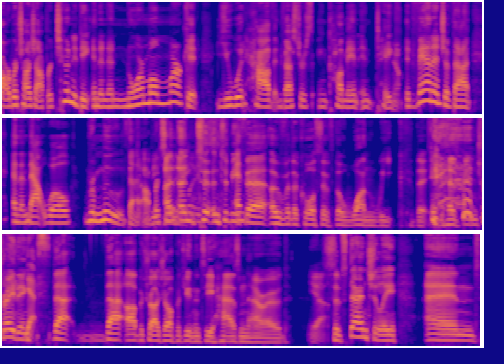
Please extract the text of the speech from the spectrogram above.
arbitrage opportunity. And in a normal market, you would have investors can come in and take Yeah. advantage of that, and then that will remove that opportunity. and, to, and to be And- fair, over the course of the one week that it has been trading, Yes. that that arbitrage opportunity has narrowed Yeah. substantially, and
